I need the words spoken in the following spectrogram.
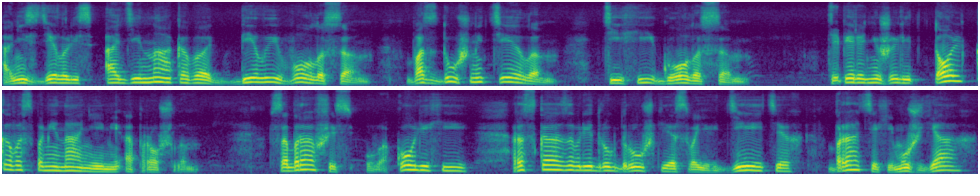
Они сделались одинаково белый волосом, воздушный телом, тихий голосом. Теперь они жили только воспоминаниями о прошлом. Собравшись у Ваколихи, рассказывали друг дружке о своих детях, братьях и мужьях,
